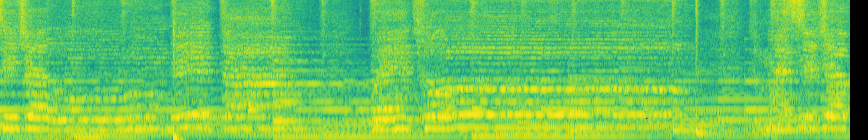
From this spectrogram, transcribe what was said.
sıcağı umdeta ve to The message of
